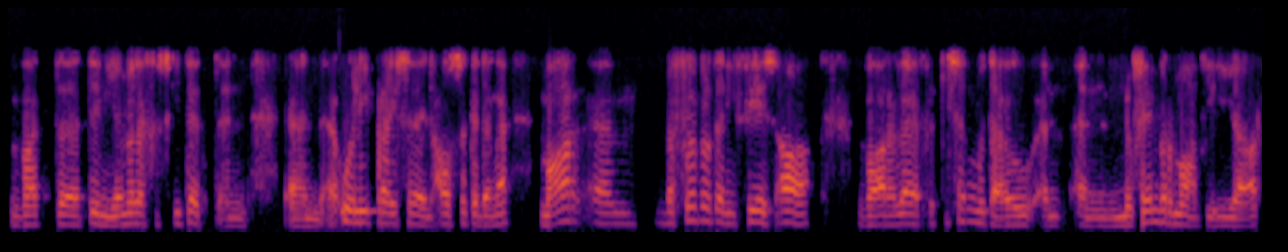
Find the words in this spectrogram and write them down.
wat uh, ten hemele geskiet het en en uh, oliepryse en al sulke dinge, maar ehm um, byvoorbeeld in die FSA waar hulle 'n verkiesing moet hou in in November maand hierdie jaar.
